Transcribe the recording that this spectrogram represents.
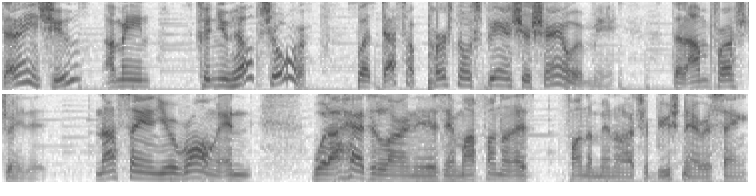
That ain't you. I mean, can you help? Sure, but that's a personal experience you're sharing with me. That I'm frustrated. Not saying you're wrong. And what I had to learn is, in my funda- fundamental attribution error, saying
